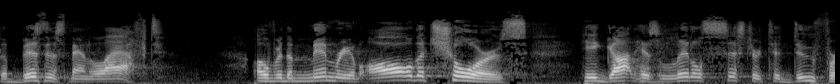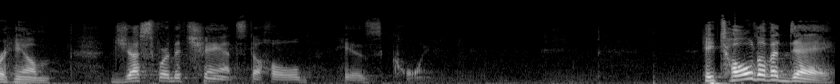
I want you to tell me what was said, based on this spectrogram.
The businessman laughed over the memory of all the chores he got his little sister to do for him just for the chance to hold his coin. He told of a day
